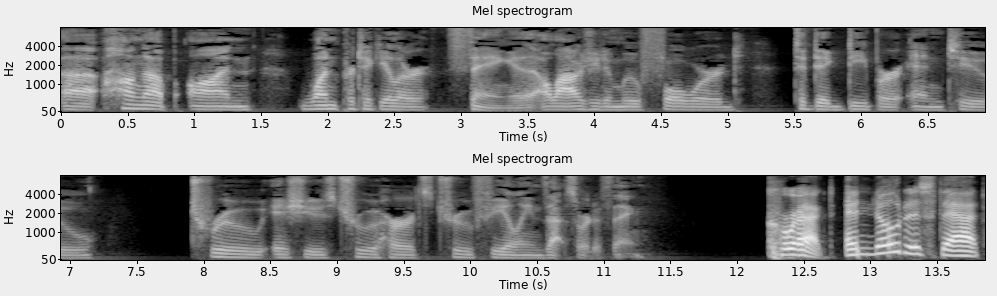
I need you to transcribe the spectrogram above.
uh, hung up on one particular thing. It allows you to move forward to dig deeper into true issues, true hurts, true feelings, that sort of thing. Correct. And notice that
